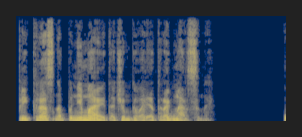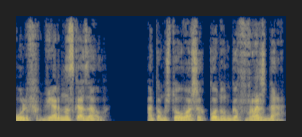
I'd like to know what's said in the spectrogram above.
прекрасно понимает, о чем говорят Рагнарсены. Ульф верно сказал? о том, что у ваших конунгов вражда.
